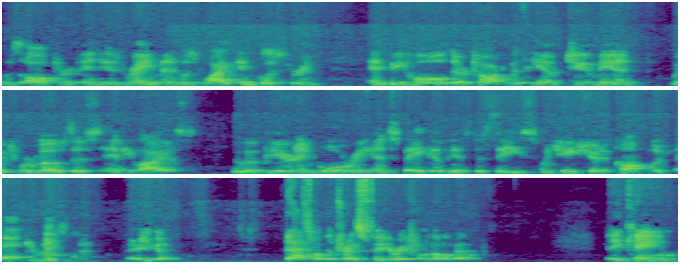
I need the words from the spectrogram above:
was altered, and his raiment was white and glistering. And behold, there talked with him two men, which were Moses and Elias, who appeared in glory and spake of his decease, which he should accomplish at Jerusalem. There you go. That's what the transfiguration was all about. They came,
